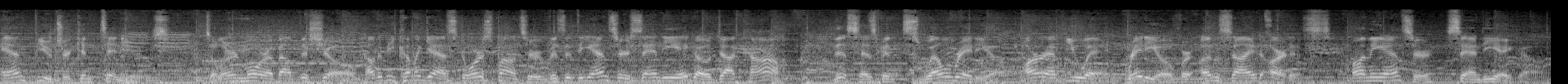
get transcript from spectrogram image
and future, continues. To learn more about the show, how to become a guest or sponsor, visit theanswersandiego.com. This has been Swell Radio, RFUA, radio for unsigned artists on The Answer San Diego.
